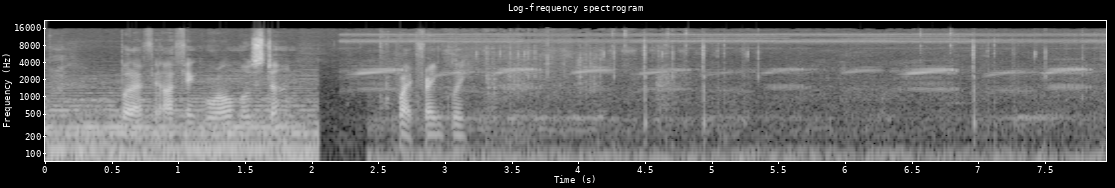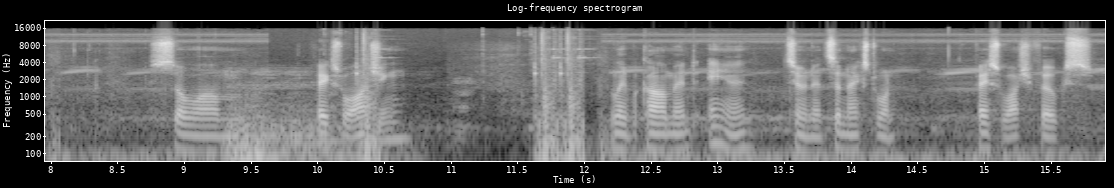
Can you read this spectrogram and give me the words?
But I, I think we're almost done. Quite frankly. So, um, thanks for watching. Leave a comment and tune in to the next one. Thanks for watching, folks.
